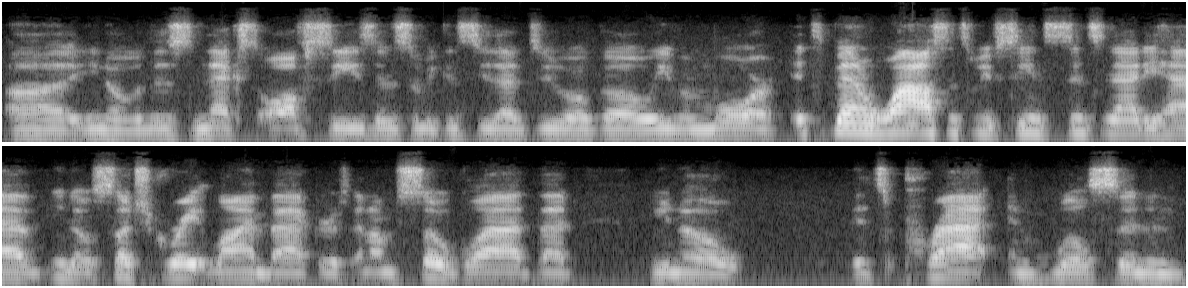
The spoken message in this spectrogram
Uh, you know, this next off season, so we can see that duo go even more. It's been a while since we've seen Cincinnati have you know such great linebackers, and I'm so glad that you know it's Pratt and Wilson and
